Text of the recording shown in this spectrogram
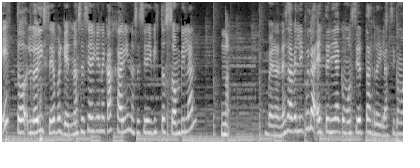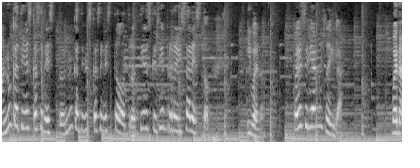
Esto lo hice porque no sé si alguien acá, Javi, no sé si habéis visto Zombieland. No. Bueno, en esa película él tenía como ciertas reglas, así como nunca tienes que hacer esto, nunca tienes que hacer esto otro, tienes que siempre revisar esto. Y bueno, ¿cuáles serían mis reglas? Bueno,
